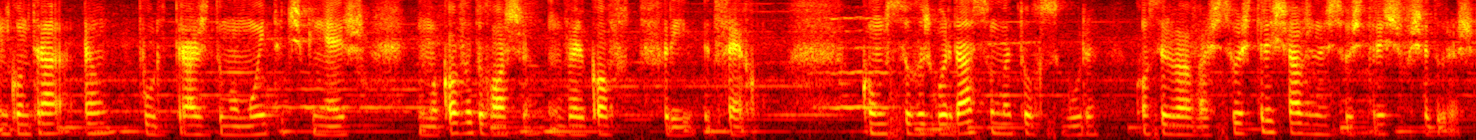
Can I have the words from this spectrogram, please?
encontraram por trás de uma moita de espinheiros, numa cova de rocha, um velho cofre de, frio, de ferro. Como se resguardasse uma torre segura, conservava as suas três chaves nas suas três fechaduras.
